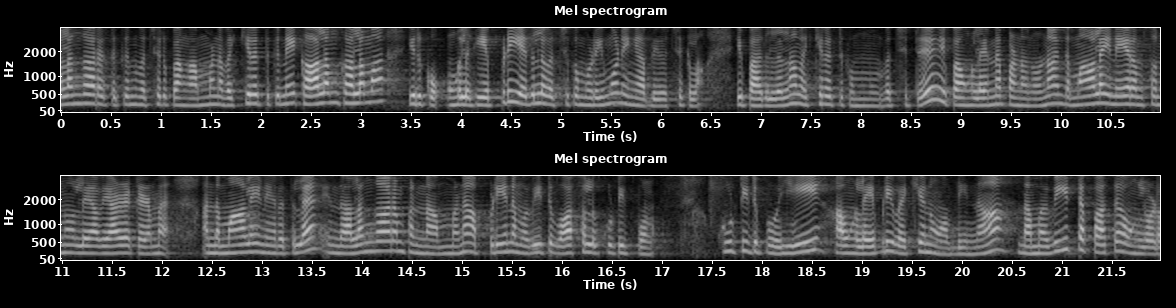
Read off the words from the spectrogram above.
அலங்காரத்துக்குன்னு வச்சுருப்பாங்க. அம்மனை வைக்கிறதுக்குன்னே காலம் காலமாக இருக்கும். உங்களுக்கு எப்படி எதில் வச்சுக்க முடியுமோ நீங்கள் அப்படி வச்சுக்கலாம். இப்போ அதிலெல்லாம் வைக்கிறதுக்கு வச்சுட்டு இப்போ அவங்கள என்ன பண்ணணும்னா இந்த மாலை நேரம் சொன்னோம் இல்லையா வியாழக்கிழமை. அந்த மாலை நேரத்தில் இந்த அலங்காரம் பண்ண அம்மனை அப்படியே நம்ம வீட்டு வாசலுக்கு கூட்டிகிட்டு போகணும். கூட்டிட்டு போய் அவங்கள எப்படி வைக்கணும் அப்படின்னா நம்ம வீட்டை பார்த்து அவங்களோட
